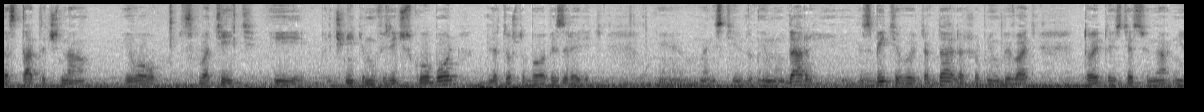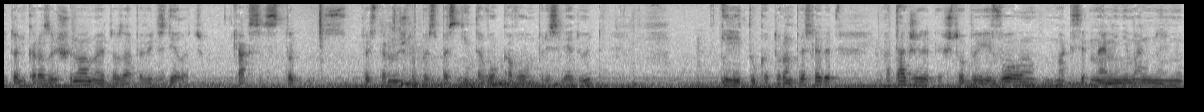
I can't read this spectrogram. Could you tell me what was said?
достаточно его схватить и причинить ему физическую боль для того, чтобы его обезвредить, нанести ему удар, сбить его и так далее, чтобы не убивать, то это, естественно, не только разрешено, но это заповедь сделать. Как с той, стороны, чтобы спасти того, кого он преследует, или ту, которую он преследует, а также, чтобы его на минимальную ему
